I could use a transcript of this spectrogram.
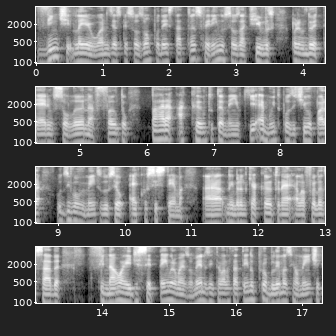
20 Layer Ones e as pessoas vão poder estar transferindo seus ativos, por exemplo, do Ethereum, Solana, Phantom, para a Canto também, o que é muito positivo para o desenvolvimento do seu ecossistema. Ah, lembrando que a Canto, né, ela foi lançada final aí de setembro mais ou menos, então ela está tendo problemas realmente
